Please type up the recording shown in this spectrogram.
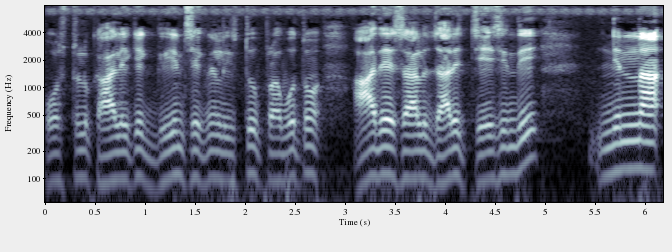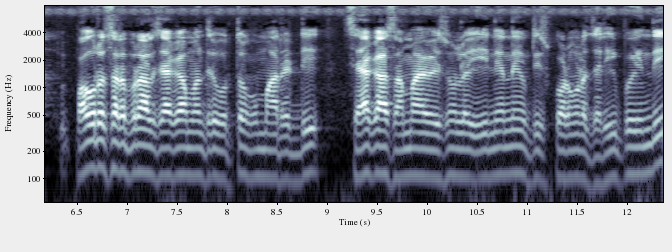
పోస్టులు ఖాళీకి గ్రీన్ సిగ్నల్ ఇస్తూ ప్రభుత్వం ఆదేశాలు జారీ చేసింది. నిన్న పౌర సరఫరాల శాఖ మంత్రి ఉత్తమ్ కుమార్ రెడ్డి శాఖ సమావేశంలో ఈ నిర్ణయం తీసుకోవడం కూడా జరిగిపోయింది.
